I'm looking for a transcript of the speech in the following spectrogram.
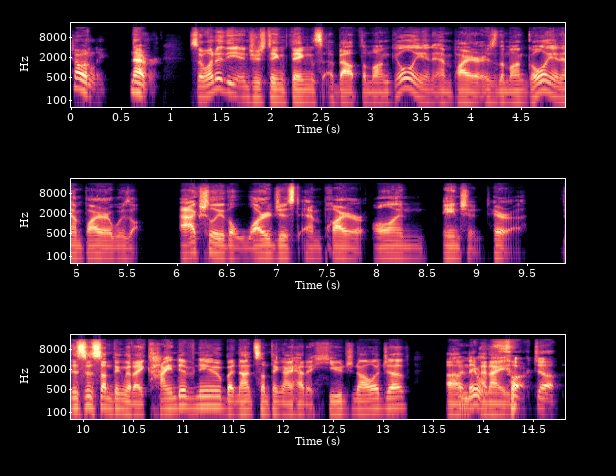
Totally. Never. So, one of the interesting things about the Mongolian Empire is the Mongolian Empire was actually the largest empire on ancient Terra. This is something that I kind of knew, but not something I had a huge knowledge of. Um, and they were I, fucked up.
